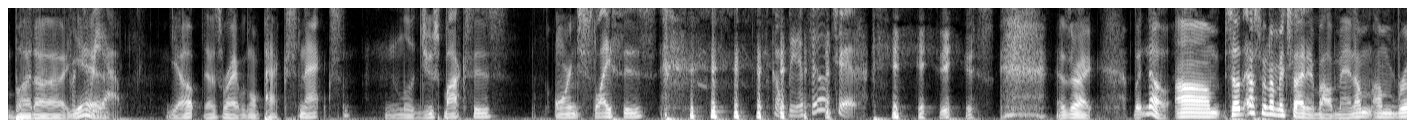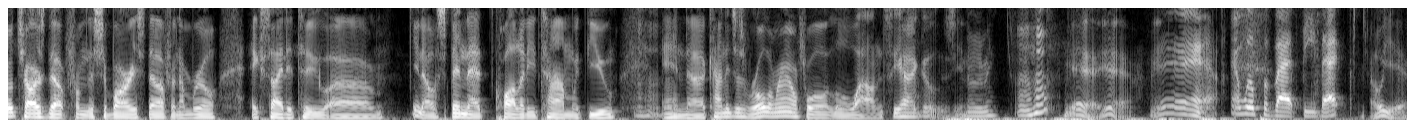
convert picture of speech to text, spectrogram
But, uh, yeah. three. Yep, that's right. We're going to pack snacks, and little juice boxes, orange slices. It's gonna be a field trip. it is. That's right. But no, um, so that's what I'm excited about, man. I'm I'm real charged up from the Shibari stuff, and I'm real excited to um, you know, spend that quality time with you, and uh, kind of just roll around for a little while and see how it goes. You know what I mean? Mm-hmm. Yeah, yeah, yeah. And we'll provide feedback. Oh yeah.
